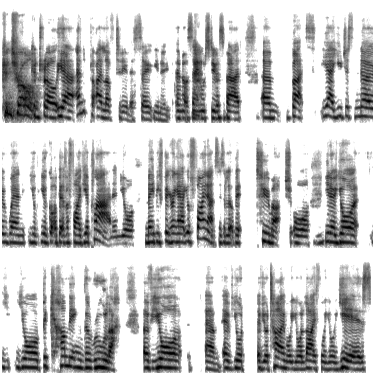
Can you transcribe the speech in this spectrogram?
control control yeah and i love to-do lists so you know i'm not saying all to-do lists are bad um, but yeah you just know when you've, you've got a bit of a five-year plan and you're maybe figuring out your finances a little bit too much or mm-hmm. you know you're you're becoming the ruler of your um, of your of your time or your life or your years.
